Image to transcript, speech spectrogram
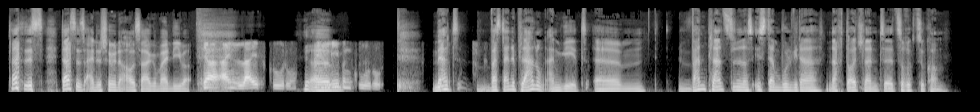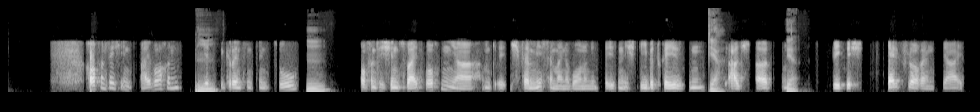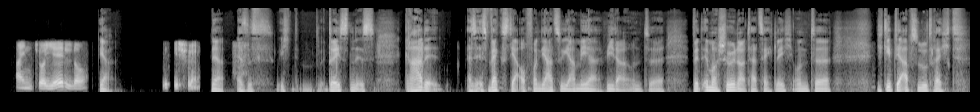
das ist, das ist eine schöne Aussage, mein Lieber. Ja, ein Life-Guru, ein ähm, Leben-Guru. Mert, was deine Planung angeht, ähm, wann planst du denn aus Istanbul wieder nach Deutschland äh, zurückzukommen? Hoffentlich in zwei Wochen. Mhm. Jetzt die Grenzen sind zu. Mhm. Hoffentlich in zwei Wochen, ja. Und ich vermisse meine Wohnung in Dresden. Ich liebe Dresden ja. als Stadt. Und ja. Wirklich. Elbflorenz, ja, ist ein Gioiello. Ja. Wirklich schön. Ja, es ist, ich, Dresden ist gerade, also es wächst ja auch von Jahr zu Jahr mehr wieder und äh, wird immer schöner tatsächlich. Und äh, ich gebe dir absolut recht.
